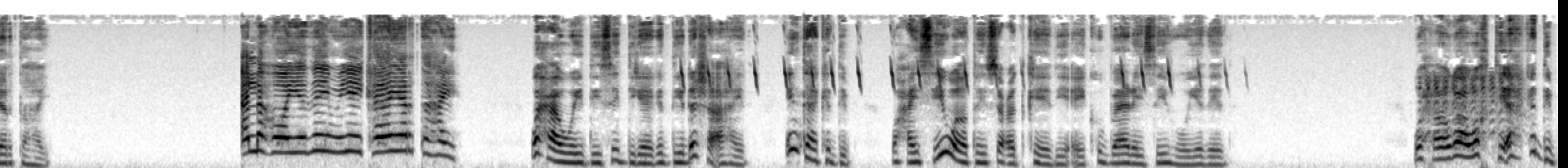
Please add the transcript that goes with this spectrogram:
yar tahay alla hooyaday miyay kaa yar tahay? Waxaa weydiisay digaagadii dhasha ahayd. Intaa kadib waxay sii wadatay socodkeedii ay ku baadhaysay hooyadeed. Waxoogaa wakhti ah kadib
